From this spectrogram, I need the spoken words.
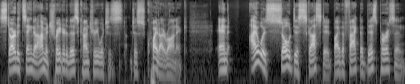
started saying that I'm a traitor to this country, which is just quite ironic. And I was so disgusted by the fact that this person,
